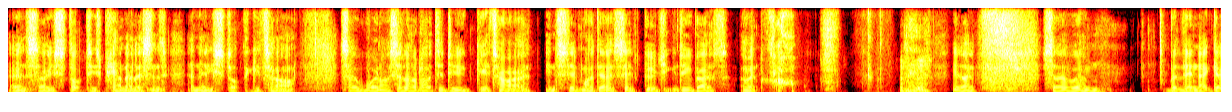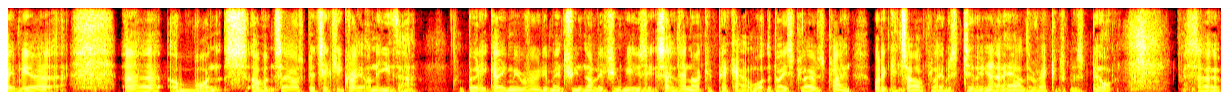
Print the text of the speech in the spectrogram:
and so he stopped his piano lessons, and then he stopped the guitar. So when I said I'd like to do guitar instead, my dad said, "Good, you can do both." I went, you know. So, um, but then that gave me a, a, a once. I wouldn't say I was particularly great on either, but it gave me rudimentary knowledge of music. So then I could pick out what the bass player was playing, what a guitar player was doing, you know, how the record was built. So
